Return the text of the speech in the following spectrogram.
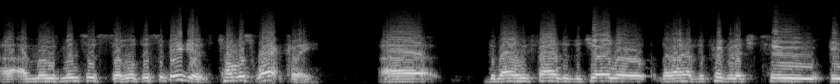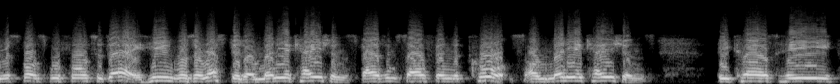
uh, a movement of civil disobedience. Thomas Wakley, uh, the man who founded the journal that I have the privilege to be responsible for today, he was arrested on many occasions, found himself in the courts on many occasions because he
